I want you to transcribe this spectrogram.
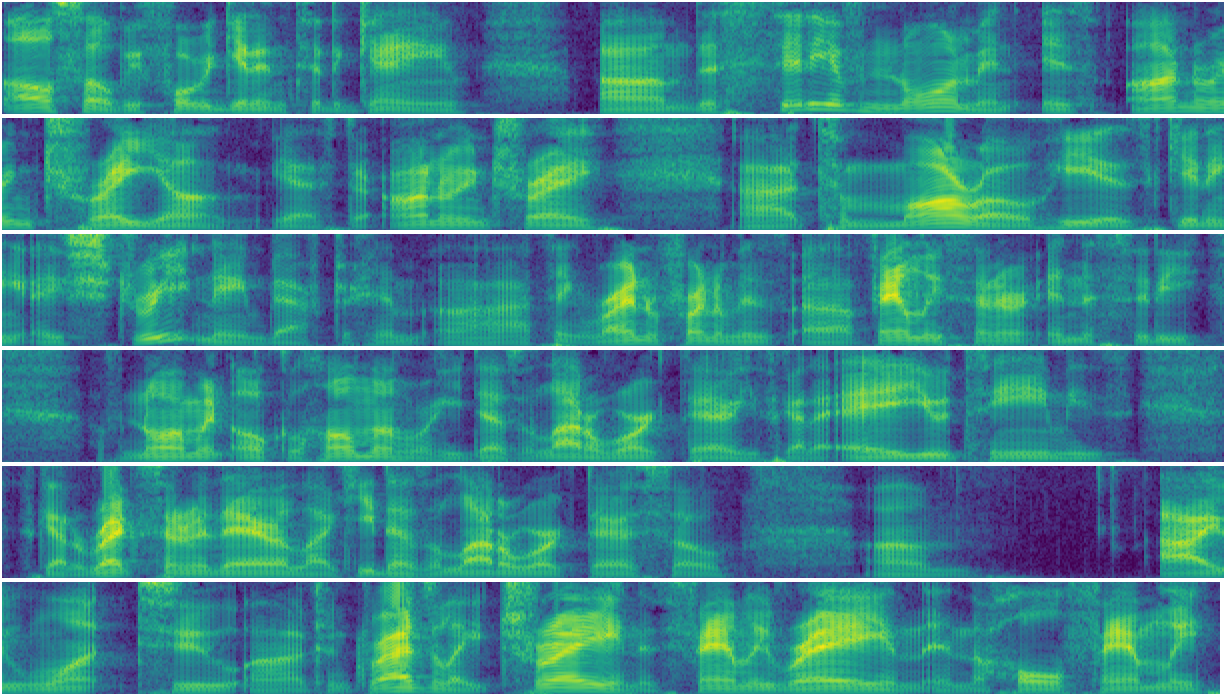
Also, before we get into the game, um, the city of Norman is honoring Trae Young. Yes, they're honoring Trae. Uh, tomorrow, he is getting a street named after him. Uh, I think right in front of his uh, family center in the city of Norman, Oklahoma, where he does a lot of work there. He's got an AAU team. He's he's got a rec center there. Like he does a lot of work there. So. Um, I want to uh, congratulate Trae and his family, Ray, and, and, the whole family.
